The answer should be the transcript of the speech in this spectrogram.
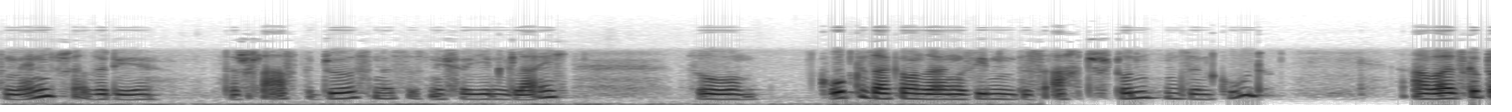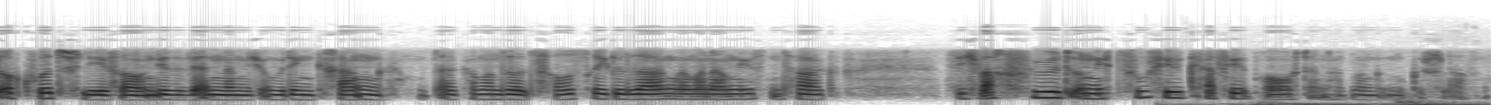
zu Mensch. Also die, das Schlafbedürfnis ist nicht für jeden gleich. So grob gesagt kann man sagen, sieben bis acht Stunden sind gut. Aber es gibt auch Kurzschläfer und diese werden dann nicht unbedingt krank. Da kann man so als Faustregel sagen, wenn man am nächsten Tag sich wach fühlt und nicht zu viel Kaffee braucht, dann hat man genug geschlafen.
